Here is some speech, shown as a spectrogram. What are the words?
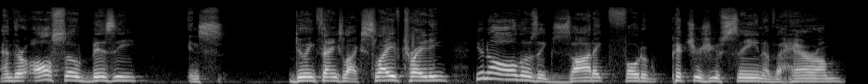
And they're also busy in doing things like slave trading. You know, all those exotic photo pictures you've seen of the harem?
